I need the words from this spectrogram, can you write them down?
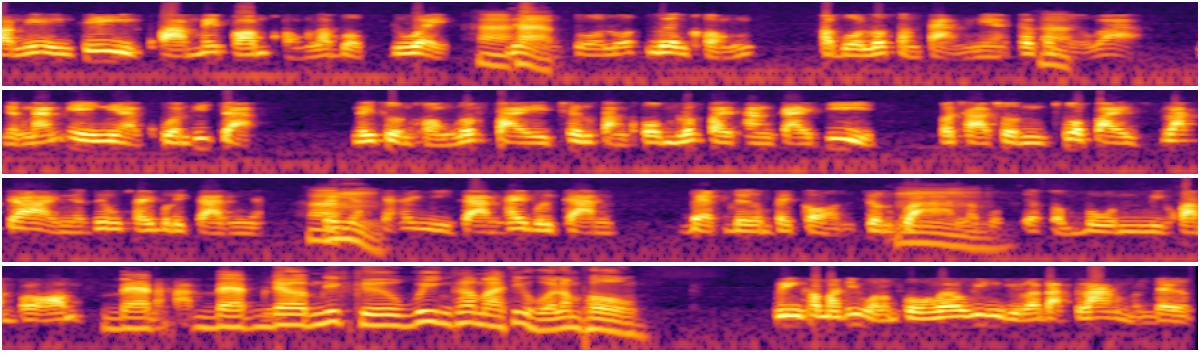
ตอนนี้เองที่ความไม่พร้อมของระบบด้วยฮะเรื่องของตัวรถเรื่องของขบวนรถต่างๆ เนี่ย ก็เสนอว่าอย่างนั้นเองเนี่ยควรที่จะในส่วนของรถไฟเชิงสังคม รถไฟทางไกลที่ประชาชนทั่วไปรักได้เนี่ยที่ต้องใช้บริการเนี่ยฮะก็อยากจะให้มีการให้บริการแบบเดิมไปก่อนจนกว่าอืมระบบจะสมบูรณ์มีความพร้อมแบบนะครับแบบเดิมนี่คือวิ่งเข้ามาที่หัวลำโพง วิ่งเข้ามาที่หัวลำโพงแล้ววิ่งอยู่ระดับล่างเหมือนเดิม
